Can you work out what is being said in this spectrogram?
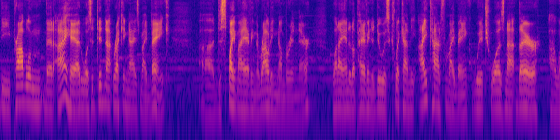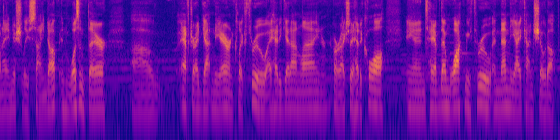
the problem that I had was it did not recognize my bank, uh, despite my having the routing number in there. What I ended up having to do was click on the icon for my bank, which was not there uh, when I initially signed up and wasn't there uh, after I'd gotten the error and clicked through. I had to get online, or, or actually I had to call and have them walk me through, and then the icon showed up.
